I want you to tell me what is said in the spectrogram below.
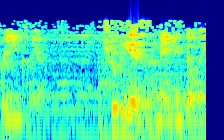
free and clear. It truly is an amazing building,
